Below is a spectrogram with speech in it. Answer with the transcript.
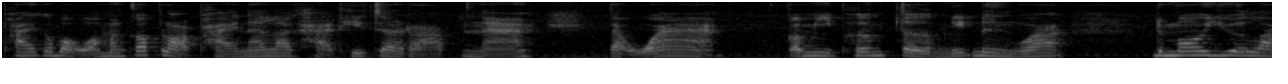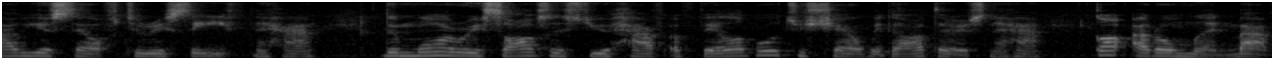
ไพ่ก็บอกว่ามันก็ปลอดภัยนั่นแหละค่ะที่จะรับนะ แต่ว่าก็มีเพิ่มเติมนิดนึงว่า the more you allow yourself to receive นะคะ the more resources you have available to share with others นะคะ ก็อารมณ์เหมือนแบบ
